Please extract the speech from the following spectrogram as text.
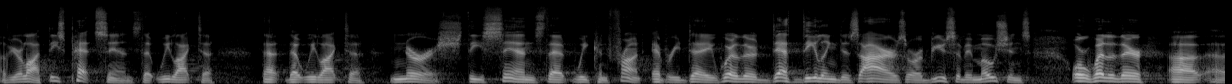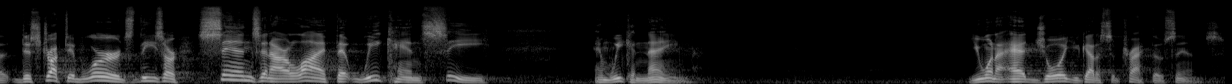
of your life? These pet sins that we like to, that, that we like to nourish, these sins that we confront every day, whether they're death dealing desires or abusive emotions, or whether they're uh, uh, destructive words, these are sins in our life that we can see and we can name. You want to add joy, you got to subtract those sins.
